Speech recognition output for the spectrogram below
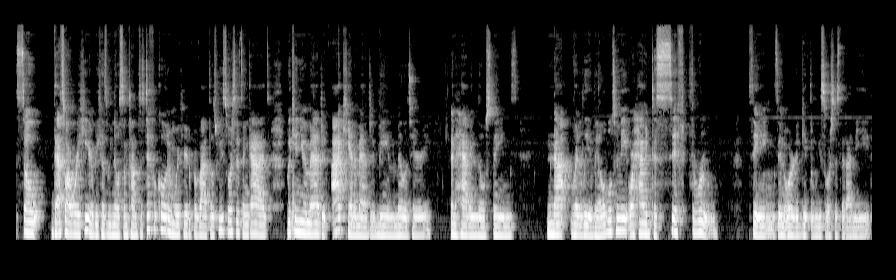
So that's why we're here because we know sometimes it's difficult and we're here to provide those resources and guides. But can you imagine? I can't imagine being in the military and having those things not readily available to me or having to sift through things in order to get the resources that I need.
